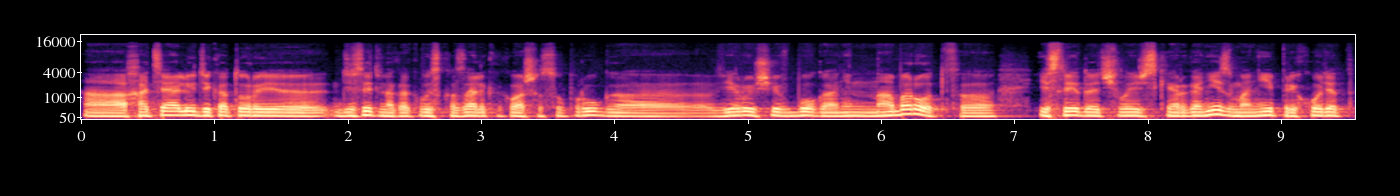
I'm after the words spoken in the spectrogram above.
А, хотя люди, которые действительно, как вы сказали, как ваша супруга, верующие в Бога, они наоборот, э, исследуя человеческий организм, они приходят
